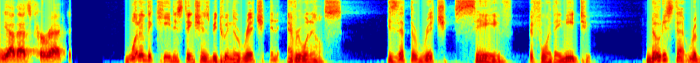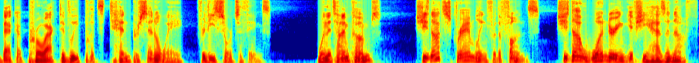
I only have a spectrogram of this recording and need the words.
yeah, that's correct. One of the key distinctions between the rich and everyone else is that the rich save before they need to. Notice that Rebecca proactively puts 10% away for these sorts of things. When the time comes, she's not scrambling for the funds. She's not wondering if she has enough.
